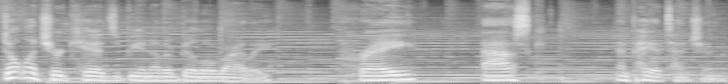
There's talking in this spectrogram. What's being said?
Don't let your kids be another Bill O'Reilly. Pray, ask, and pay attention.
